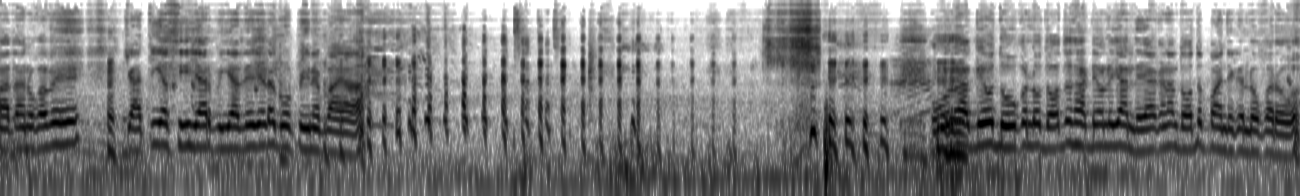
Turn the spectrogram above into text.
ਮਾਤਾ ਨੂੰ ਕਵੇ ਚਾਚੀ 80000 ਰੁਪਇਆ ਦੇ ਜਿਹੜਾ ਗੋਪੀ ਨੇ ਪਾਇਆ। ਹੋਰ ਅੱਗੇ ਉਹ 2 ਕਿਲੋ ਦੁੱਧ ਸਾਡੇ ਕੋਲ ਲਿਜਾਂਦੇ ਆ ਕਹਿੰਦਾ ਦੁੱਧ 5 ਕਿਲੋ ਕਰੋ।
